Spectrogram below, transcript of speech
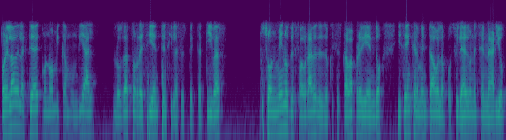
Por el lado de la actividad económica mundial, los datos recientes y las expectativas son menos desfavorables desde lo que se estaba previendo y se ha incrementado la posibilidad de un escenario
